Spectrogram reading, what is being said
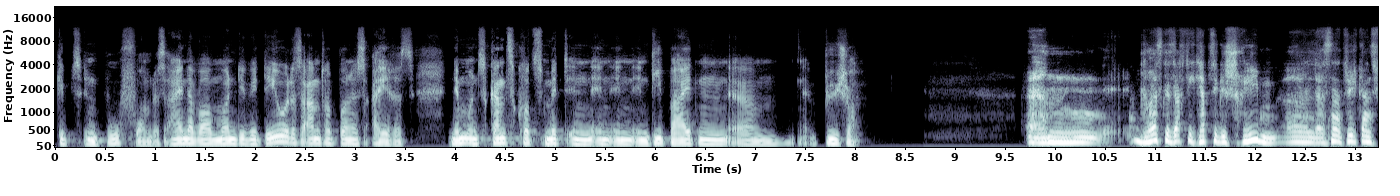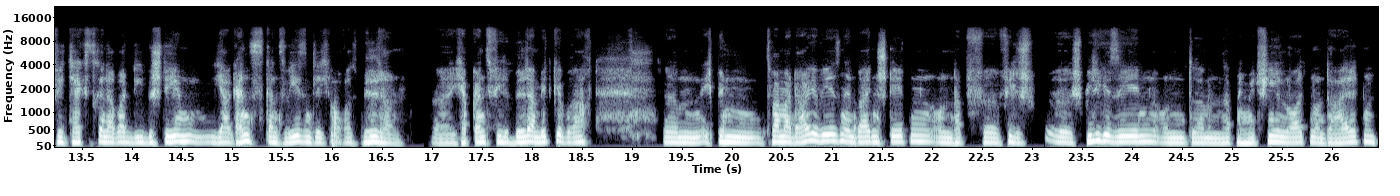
gibt es in Buchform. Das eine war Montevideo, das andere Buenos Aires. Nimm uns ganz kurz mit in, in, in, in die beiden ähm, Bücher. Ähm, du hast gesagt, ich habe sie geschrieben. Äh, da ist natürlich ganz viel Text drin, aber die bestehen ja ganz, ganz wesentlich auch aus Bildern. Äh, ich habe ganz viele Bilder mitgebracht. Ähm, ich bin zweimal da gewesen in beiden Städten und habe viele äh, Spiele gesehen und ähm, habe mich mit vielen Leuten unterhalten.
